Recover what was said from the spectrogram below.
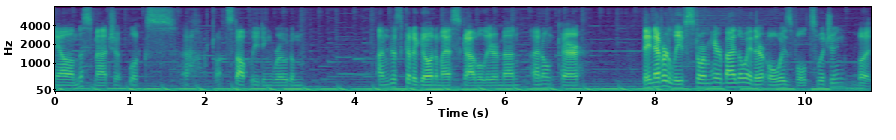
Yeah, um, this matchup looks... Oh my god, stop leading Rotom. I'm just gonna go into my Escavalier, man. I don't care. They never Leaf Storm here, by the way. They're always Volt switching, but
